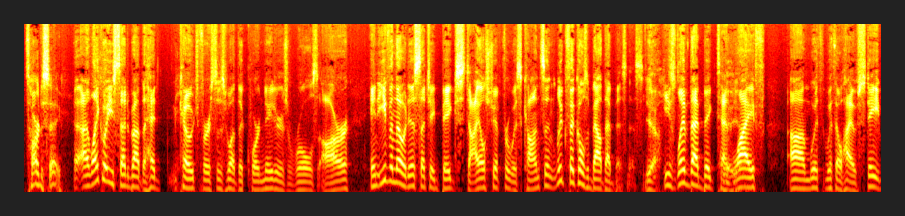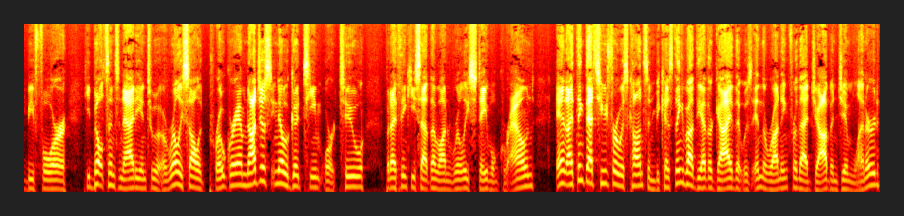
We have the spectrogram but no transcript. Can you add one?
it's hard to say. I like what you said about the head coach versus what the coordinator's roles are. And even though it is such a big style shift for Wisconsin, Luke Fickell's about that business. Yeah, he's lived that Big Ten yeah, yeah. life um, with with Ohio State before. He built Cincinnati into a really solid program, not just you know a good team or two, but I think he set them on really stable ground. And I think that's huge for Wisconsin because think about the other guy that was in the running for that job and Jim Leonhard.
